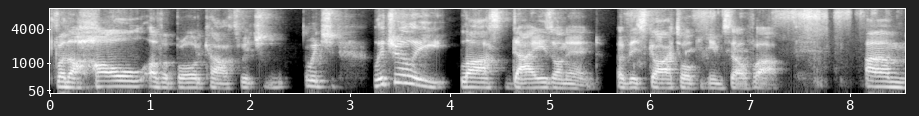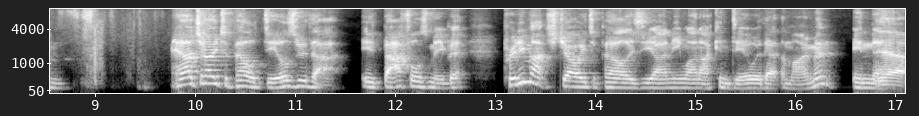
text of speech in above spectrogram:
for the whole of a broadcast, which which literally lasts days on end of this guy talking himself up. Um, how Joe Turpel deals with that, it baffles me, but pretty much Joey Turpel is the only one I can deal with at the moment in there. Yeah.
